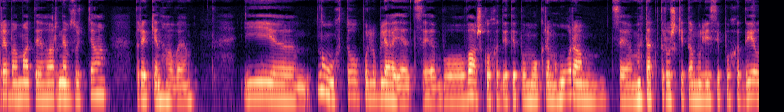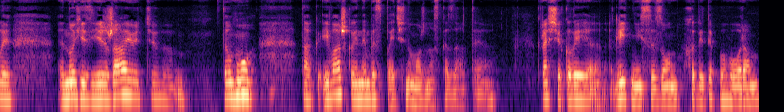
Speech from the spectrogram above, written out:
треба мати гарне взуття трекінгове. І е, ну, хто полюбляє це, бо важко ходити по мокрим горам. Це ми так трошки там у лісі походили, ноги з'їжджають. е, Тому так, і важко, і небезпечно, можна сказати. Краще, коли літній сезон ходити по горам.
